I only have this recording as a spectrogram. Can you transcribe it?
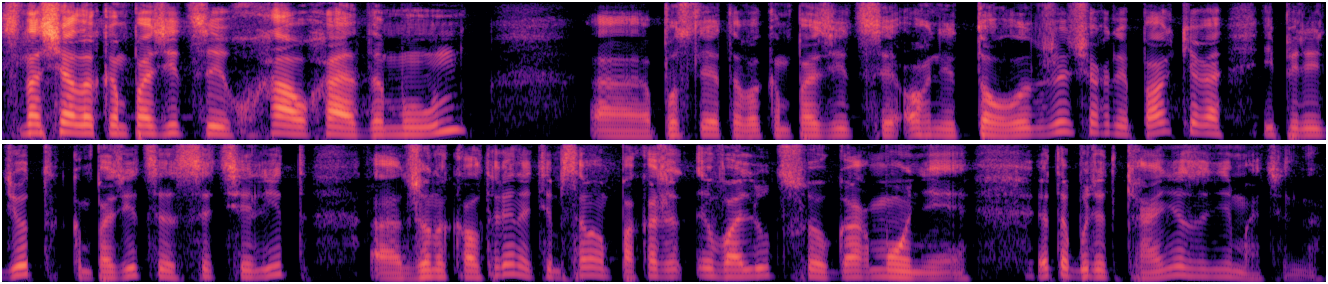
Сначала композиции «How High the Moon», после этого композиции Ornithology Чарли Паркера и перейдет к композиции Сателлит Джона Колтрейна, тем самым покажет эволюцию гармонии. Это будет крайне занимательно.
